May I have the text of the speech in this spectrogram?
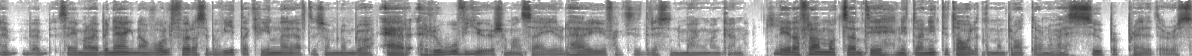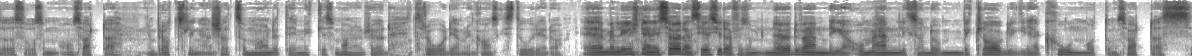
Eh, eh, säger man, är benägna att våldföra sig på vita kvinnor eftersom de då är rovdjur som man säger. Och det här är ju faktiskt ett resonemang man kan leda framåt sen till 1990-talet när man pratar om de här super predators och så som om svarta brottslingar. Så att som vanligt är det mycket som har en röd tråd i amerikansk historia då. Eh, men lynchningarna i södern ses ju därför som nödvändiga om än liksom då beklaglig reaktion mot de svartas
